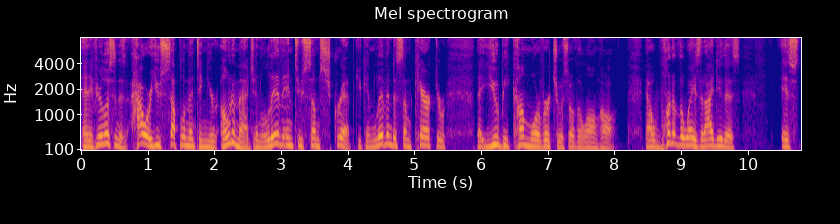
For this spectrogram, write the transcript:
And if you're listening to this, how are you supplementing your own imagination? Live into some script. You can live into some character that you become more virtuous over the long haul. Now, one of the ways that I do this is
